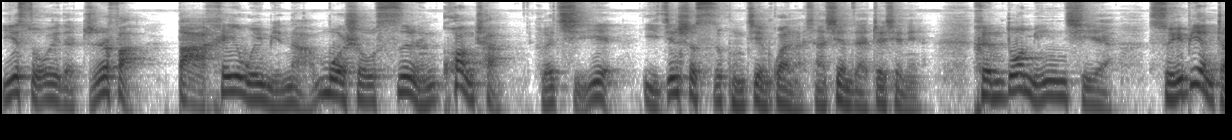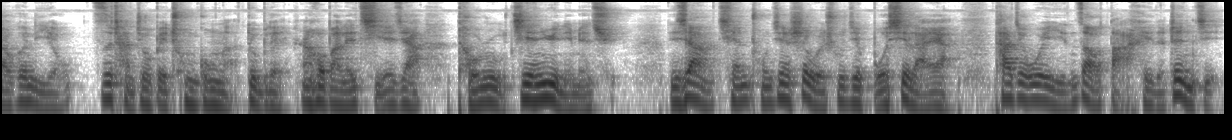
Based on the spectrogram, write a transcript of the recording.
以所谓的执法打黑为名呢，没收私人矿产和企业，已经是司空见惯了。像现在这些年，很多民营企业随便找个理由，资产就被充公了，对不对？然后把那企业家投入监狱里面去。你像前重庆市委书记薄熙来呀，他就为营造打黑的政绩，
